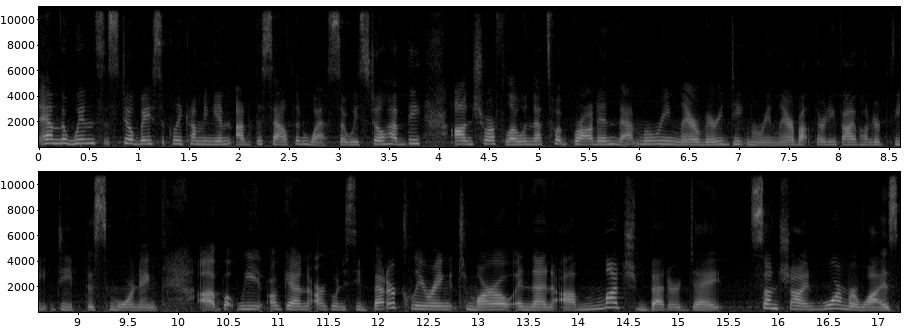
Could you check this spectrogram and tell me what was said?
And the winds still basically coming in out of the south and west. So we still have the onshore flow, and that's what brought in that marine layer, very deep marine layer, about 3,500 feet deep this morning. Uh, but we again are going to see better clearing tomorrow and then a much better day sunshine, warmer wise,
